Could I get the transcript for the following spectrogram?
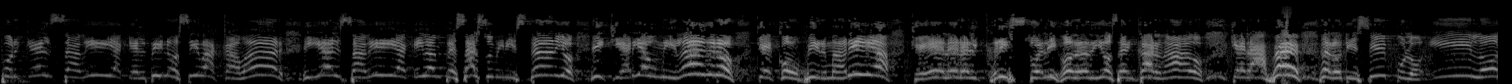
porque Él sabía que el vino se iba a acabar y Él sabía que iba a empezar su ministerio y que haría un milagro que confirmaría que Él era el Cristo, el Hijo de Dios encarnado, que la fe de los discípulos y los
